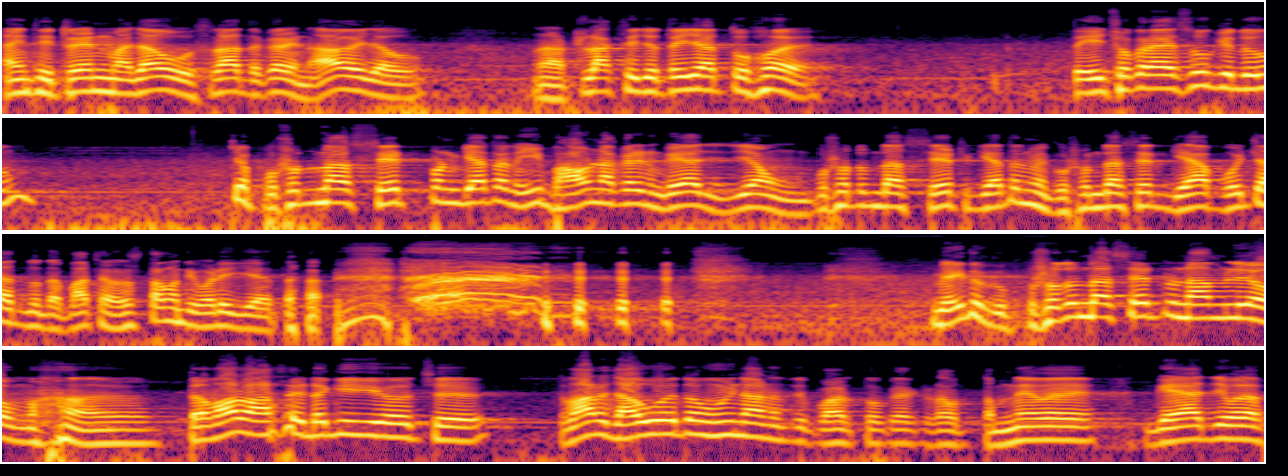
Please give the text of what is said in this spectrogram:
અહીંથી ટ્રેનમાં જાવ શ્રાદ્ધ કરીને આવે જાવ અને આટલાકથી જો થઈ જતું હોય તો એ છોકરાએ શું કીધું? કે પુરુષોત્તમદાસ શેઠ પણ ગયા હતા ને એ ભાવના કરીને ગયા જ. જ્યાં હું પુરુષોત્તમદાસ શેઠ ગયા હતા ને, મેં કુસુમદાસ શેઠ ગયા પહોંચ્યા જ નહોતા, પાછા રસ્તામાંથી વળી ગયા હતા. મેં કીધું પુરુષોત્તમદાસ શેઠનું નામ લ્યો તમારો આશય ડગી ગયો છે. તમારે જવું હોય તો હું ના નથી પાડતો. કે તમને હવે ગયાજી વાળા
